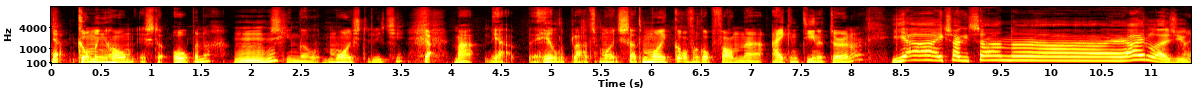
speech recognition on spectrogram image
Ja. Coming Home is de opener. Mhm. Misschien wel het mooiste liedje. Ja. Maar ja, heel de plaat is mooi. Er staat een mooie cover op van eh Ike en Tina Turner. Ja, ik zag iets aan eh, Idolize You.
